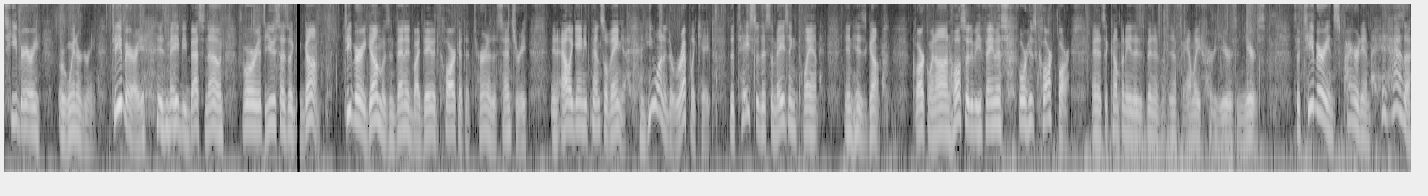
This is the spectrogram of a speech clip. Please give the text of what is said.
teaberry or wintergreen. Teaberry is maybe best known for its use as a gum. Teaberry gum was invented by David Clark at the turn of the century in Allegheny, Pennsylvania, and he wanted to replicate the taste of this amazing plant in his gum. Clark went on also to be famous for his Clark Bar, and it's a company that has been in a family for years and years. So Teaberry inspired him. It has a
